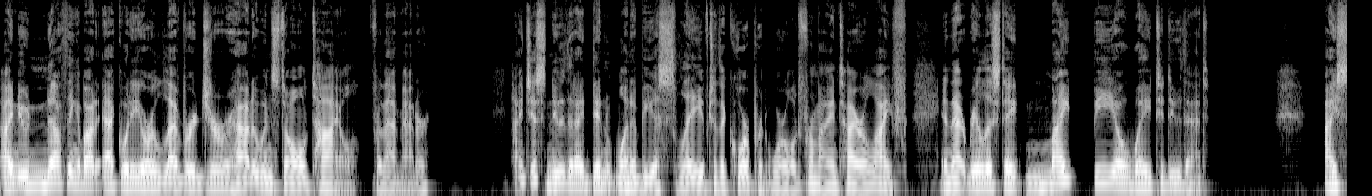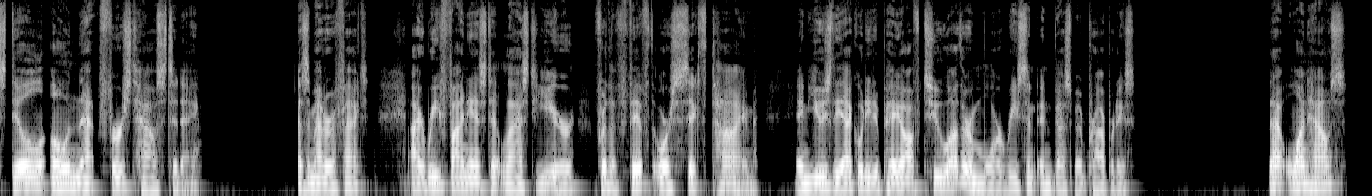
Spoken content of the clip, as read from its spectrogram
I knew nothing about equity or leverage or how to install tile, for that matter. I just knew that I didn't want to be a slave to the corporate world for my entire life, and that real estate might be a way to do that. I still own that first house today. As a matter of fact, I refinanced it last year for the fifth or sixth time and used the equity to pay off two other more recent investment properties. That one house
